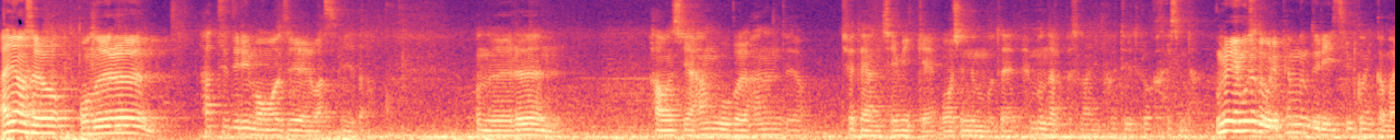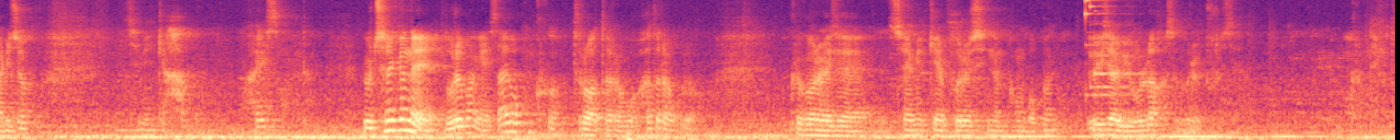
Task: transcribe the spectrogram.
안녕하세요. 오늘은 하트드림 어워즈에 왔습니다. 오늘은 바운 씨의 한 곡을 하는데요. 최대한 재밌게 멋있는 무대 팬분들 앞에서 많이 보여드리도록 하겠습니다. 분명히 이 무대도 우리 팬분들이 있을 거니까 말이죠. 재밌게 하고 하겠습니다. 그리고 최근에 노래방에 사이버펑크가 들어왔다고 하더라고요. 그거를 이제 재밌게 부를 수 있는 방법은 의자 위에 올라가서 노래를 부르세요. 그럼 됩니다.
